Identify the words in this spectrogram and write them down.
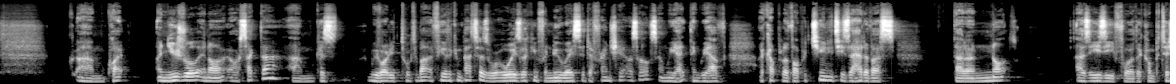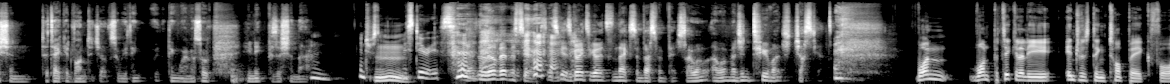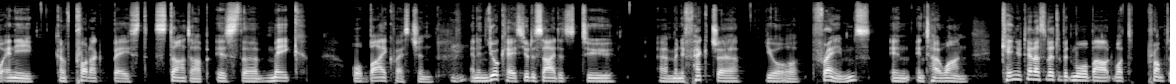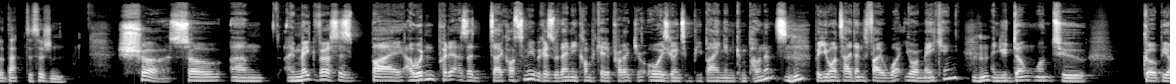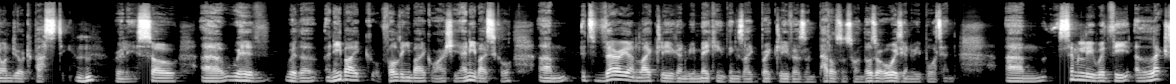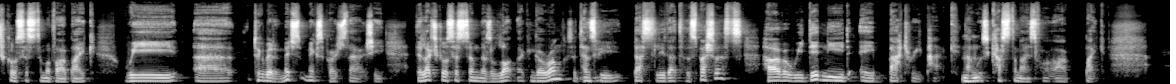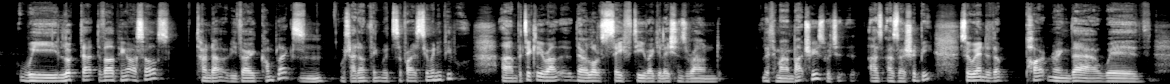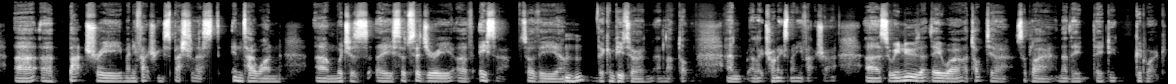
um, quite unusual in our, our sector, because um, we've already talked about a few of the competitors. We're always looking for new ways to differentiate ourselves, and we think we have a couple of opportunities ahead of us that are not as easy for the competition to take advantage of. So we think we think we're in a sort of unique position there. Mm. Interesting, mm. mysterious. yeah, a little bit mysterious. It's, it's, going to go into the next investment pitch, so I won't, I won't mention too much just yet. one one particularly interesting topic for any kind of product based startup is the make or buy question. Mm-hmm. And in your case, you decided to uh, manufacture your frames in in Taiwan. Can you tell us a little bit more about what prompted that decision? Sure. So um, I make versus buy. I wouldn't put it as a dichotomy because with any complicated product, you're always going to be buying in components, mm-hmm. but you want to identify what you're making mm-hmm. and you don't want to go beyond your capacity, mm-hmm. really. So uh, with with a, an e-bike or folding e-bike or actually any bicycle, um, it's very unlikely you're going to be making things like brake levers and pedals and so on. Those are always going to be bought in. Um, similarly, with the electrical system of our bike, we uh, took a bit of a mixed, mixed approach there, actually. The electrical system, there's a lot that can go wrong, so it tends to be best to leave that to the specialists. However, we did need a battery pack that mm-hmm. was customized for our bike. We looked at developing it ourselves, turned out it would be very complex, mm-hmm. which I don't think would surprise too many people. Um, particularly around, there are a lot of safety regulations around lithium ion batteries, which as, as there should be. So we ended up partnering there with uh, a battery manufacturing specialist in Taiwan, um, which is a subsidiary of Acer, so the um, mm-hmm. the computer and, and, laptop and electronics manufacturer. Uh, so we knew that they were a top tier supplier and that they they do good work.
